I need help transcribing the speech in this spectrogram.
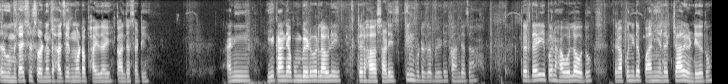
तर भूमिक ॲसिड सोडण्याचा हाच एक मोठा फायदा आहे कांद्यासाठी. आणि हे कांदे आपण बेडवर लावले तर हा साडेतीन फुटाचा बेड आहे कांद्याचा. तर तरी पण हा ओला होतो. तर आपण इथं पाणी याला चार घंटे देतो.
